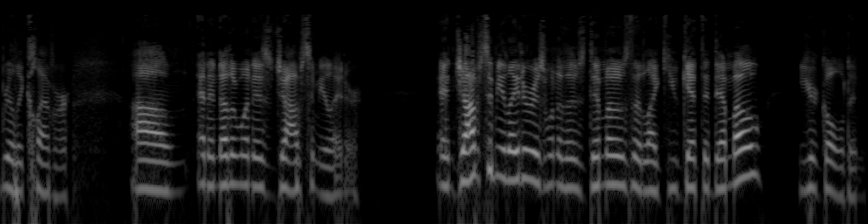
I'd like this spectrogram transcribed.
really clever. Um, and another one is Job Simulator. And Job Simulator is one of those demos that like you get the demo, you're golden.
